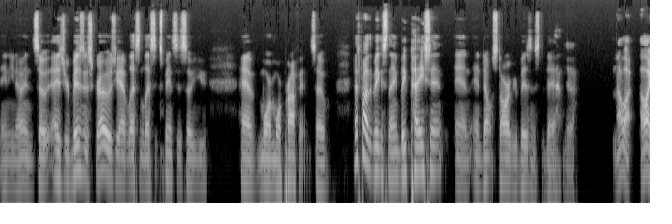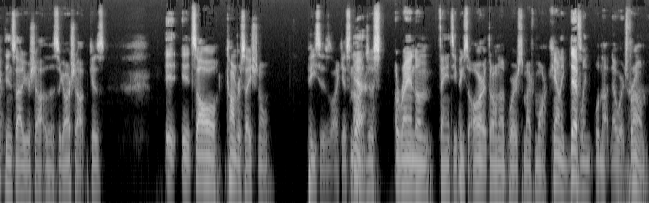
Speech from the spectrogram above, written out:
and you know, and so as your business grows, you have less and less expenses, so you have more and more profit. So that's probably the biggest thing. Be patient and and don't starve your business to death. And I like I like the inside of your shop, the cigar shop, because it it's all conversational pieces. Like it's not Yeah. just a random fancy piece of art thrown up where somebody from Walker County definitely will not know where it's from.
